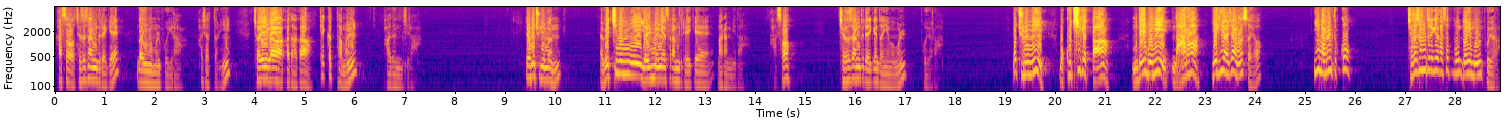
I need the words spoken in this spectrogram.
가서 제사장들에게 너희 몸을 보이라 하셨더니 저희가 가다가 깨끗함을 받은지라. 여러분 주님은 외치는 이 열명의 사람들에게 말합니다. 가서 제사장들에게 너희 몸을 보여라. 뭐 주님이 뭐 고치겠다. 뭐 내 몸이 나라 얘기하지 않았어요. 이 말을 듣고 제사장들에게 가서 너희 몸을 보여라.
